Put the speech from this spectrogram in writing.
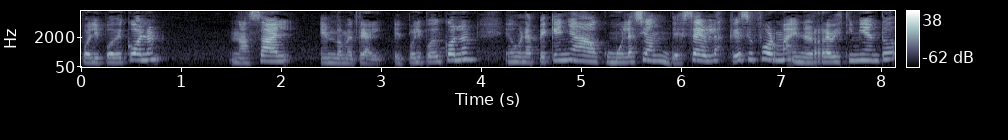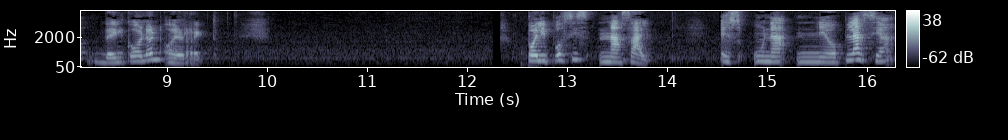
pólipo de colon, nasal, endometrial. El pólipo de colon es una pequeña acumulación de células que se forma en el revestimiento del colon o el recto. Poliposis nasal es una neoplasia.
